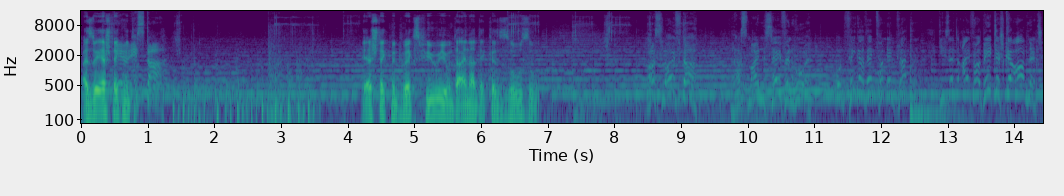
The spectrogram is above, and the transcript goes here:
Also er steckt Wer mit, er steckt mit Rex Fury unter einer Decke. So, so. Was läuft da? Lass meinen Safe in Ruhe. Und Finger weg von den Platten. Die sind alphabetisch geordnet.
